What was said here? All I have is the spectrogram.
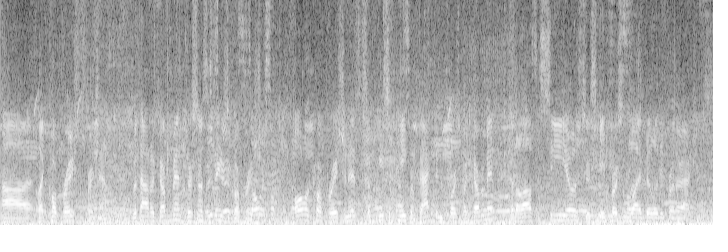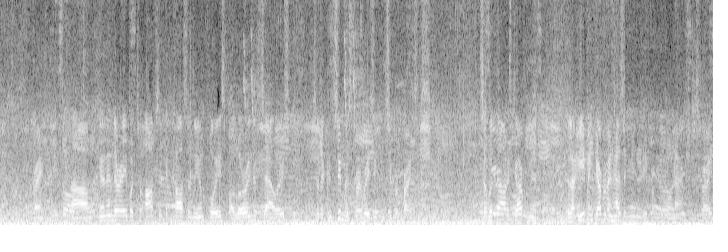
Uh, like corporations, for example. Without a government, there's no such thing as a corporation. All a corporation is is a piece of paper backed and enforced by government that allows the CEOs to escape personal liability for their actions. Right? Um, and then they're able to offset the cost of the employees by lowering their salaries to the consumers by raising consumer prices. So without a government, like even government has immunity from their own actions, right?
